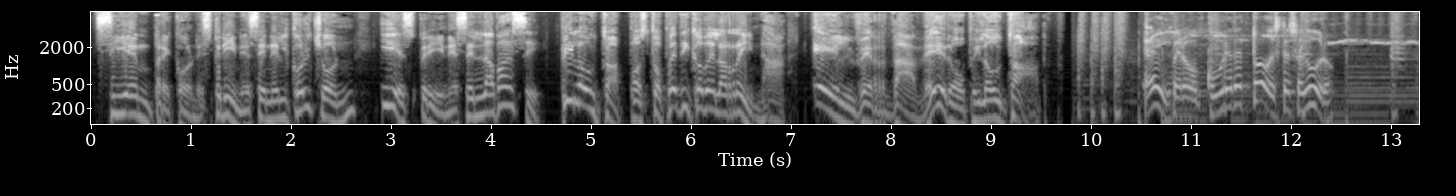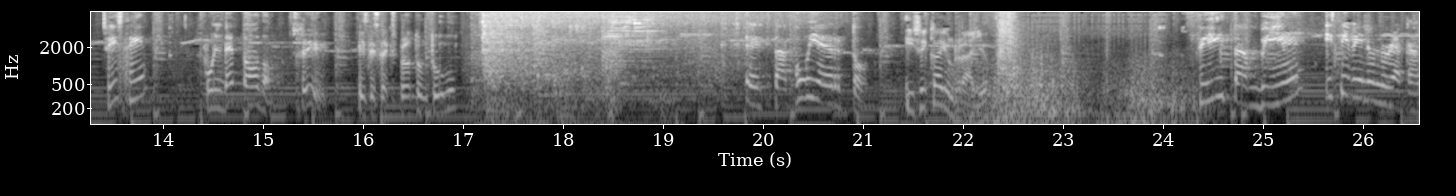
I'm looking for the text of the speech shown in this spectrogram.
Siempre con sprines en el colchón y sprines en la base. Pillow Top postopédico de la reina. El verdadero Pillow Top. Ey, pero cubre de todo este seguro. Sí, sí, full de todo. Sí. ¿Y si se explota un tubo? Está cubierto. ¿Y si cae un rayo? Sí, también. ¿Y si viene un huracán?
